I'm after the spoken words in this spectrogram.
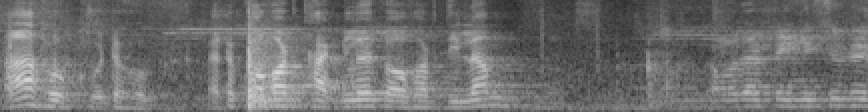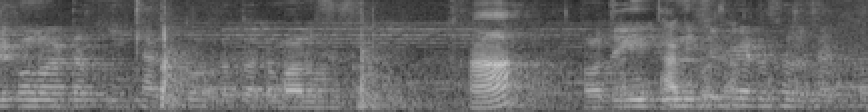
হ্যাঁ হোক ওটা হোক। একটা কভার থাকলে কভার দিলাম। আমাদের একটা ইনস্টিটিউটের কোনো একটা ই থাকতো একটা মানুষের ছবি। হ্যাঁ? আমাদের ইনস্টিটিউটের একটা ছবি থাকতো।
